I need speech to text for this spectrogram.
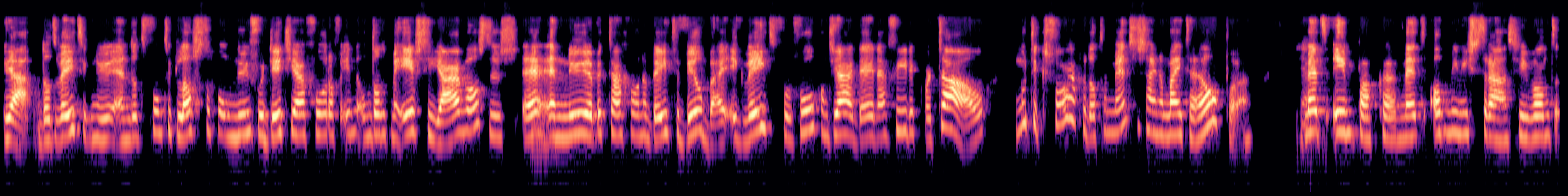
Ja, dat weet ik nu. En dat vond ik lastig om nu voor dit jaar vooraf in, omdat het mijn eerste jaar was. Dus, hè, En nu heb ik daar gewoon een beter beeld bij. Ik weet voor volgend jaar, derde en vierde kwartaal, moet ik zorgen dat er mensen zijn om mij te helpen. Met inpakken, met administratie, want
